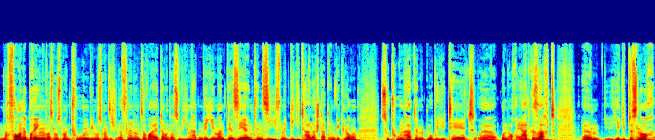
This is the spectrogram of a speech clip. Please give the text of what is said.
nach vorne bringen, was muss man tun, wie muss man sich öffnen und so weiter. Und aus Wien hatten wir jemand, der sehr intensiv mit digitaler Stadtentwicklung zu tun hatte, mit Mobilität. Äh, und auch er hat gesagt, ähm, hier gibt es noch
